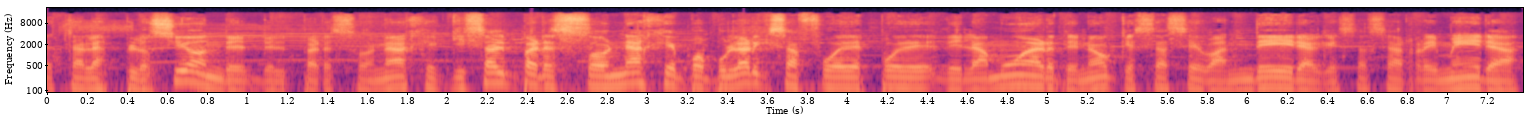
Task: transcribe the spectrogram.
está la explosión del personaje. Quizá el personaje popular quizá fue después de, la muerte, ¿no? Que se hace bandera, que se hace remera,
